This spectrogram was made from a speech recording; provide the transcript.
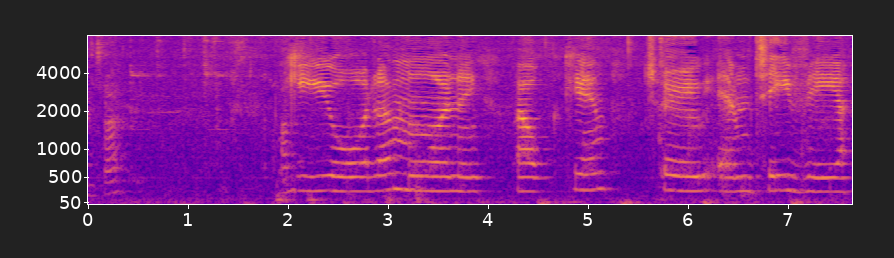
presenter. Good morning. Welcome to MTV.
